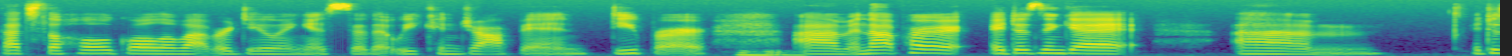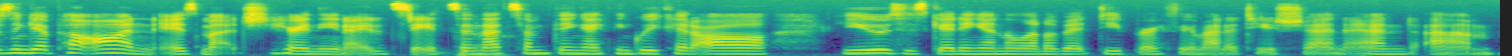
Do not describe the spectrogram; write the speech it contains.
That's the whole goal of what we're doing is so that we can drop in deeper. Mm-hmm. Um, and that part, it doesn't get, um, it doesn't get put on as much here in the United States. And yeah. that's something I think we could all use is getting in a little bit deeper through meditation. And um,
